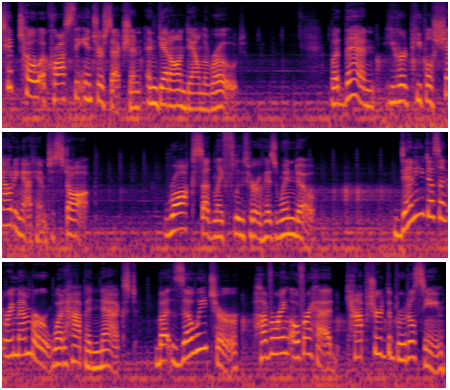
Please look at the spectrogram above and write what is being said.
tiptoe across the intersection and get on down the road. But then he heard people shouting at him to stop. Rocks suddenly flew through his window. Denny doesn't remember what happened next, but Zoe Tur, hovering overhead, captured the brutal scene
